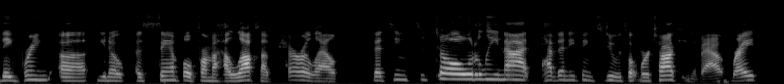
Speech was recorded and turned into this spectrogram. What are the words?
they bring a you know a sample from a halacha parallel that seems to totally not have anything to do with what we're talking about, right?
